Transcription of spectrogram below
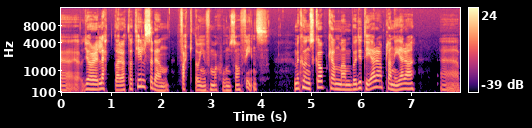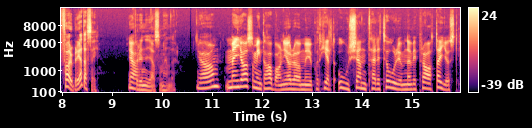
eh, göra det lättare att ta till sig den fakta och information som finns. Med kunskap kan man budgetera, planera, eh, förbereda sig ja. för det nya som händer. Ja, men jag som inte har barn, jag rör mig ju på ett helt okänt territorium när vi pratar just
